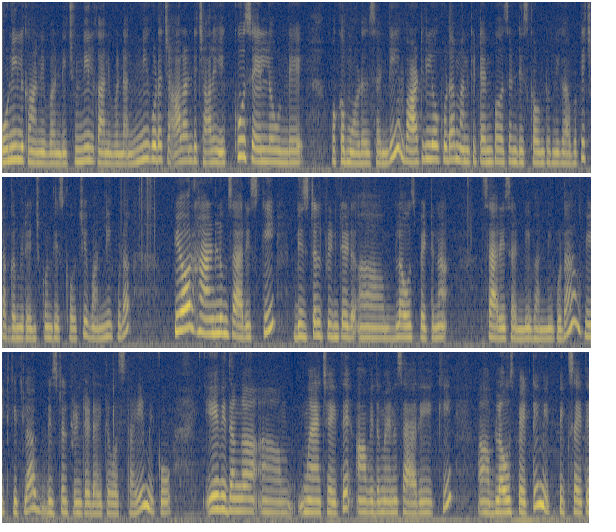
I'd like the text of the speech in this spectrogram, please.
ఓనీలు కానివ్వండి చున్నీలు కానివ్వండి అన్నీ కూడా చాలా అంటే చాలా ఎక్కువ సేల్లో ఉండే ఒక మోడల్స్ అండి. వాటిల్లో కూడా మనకి టెన్ పర్సెంట్ డిస్కౌంట్ ఉంది కాబట్టి చక్కగా మీరు ఎంచుకొని తీసుకోవచ్చు. ఇవన్నీ కూడా ప్యూర్ హ్యాండ్లూమ్ శారీస్కి డిజిటల్ ప్రింటెడ్ బ్లౌజ్ పెట్టిన శారీస్ అండి ఇవన్నీ కూడా. వీటికి ఇట్లా డిజిటల్ ప్రింటెడ్ అయితే వస్తాయి. మీకు ఏ విధంగా మ్యాచ్ అయితే ఆ విధమైన శారీకి బ్లౌజ్ పెట్టి మీకు పిక్స్ అయితే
